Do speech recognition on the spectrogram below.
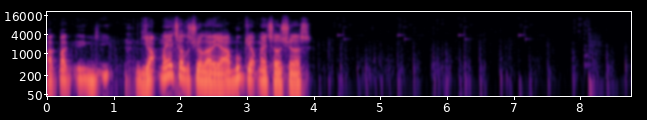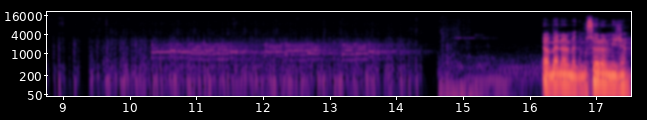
Bak bak yapmaya çalışıyorlar ya. Bug yapmaya çalışıyorlar. Ya ben ölmedim. Bu sefer ölmeyeceğim.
